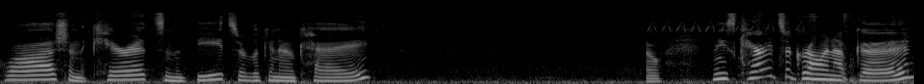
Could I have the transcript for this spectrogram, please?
Squash and the carrots and the beets are looking okay. So these carrots are growing up good.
